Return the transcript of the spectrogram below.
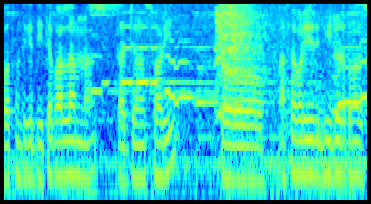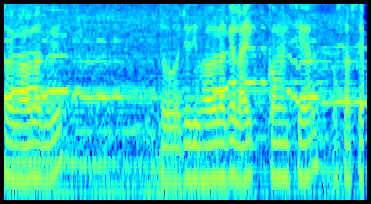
প্রথম থেকে দিতে পারলাম না, তার জন্য সরি তো, আশা করি যদি ভিডিওটা তোমাদের সবাই ভালো লাগবে। তো, যদি ভালো লাগে লাইক কমেন্ট শেয়ার ও সাবস্ক্রাইব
